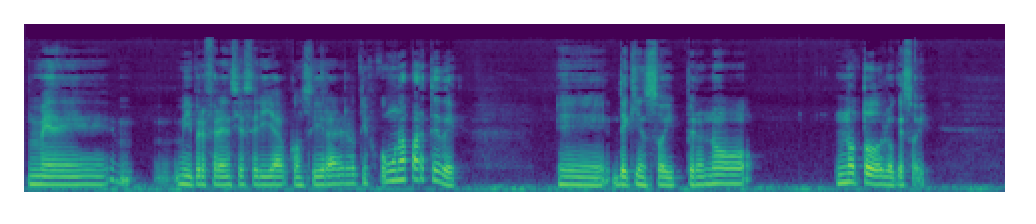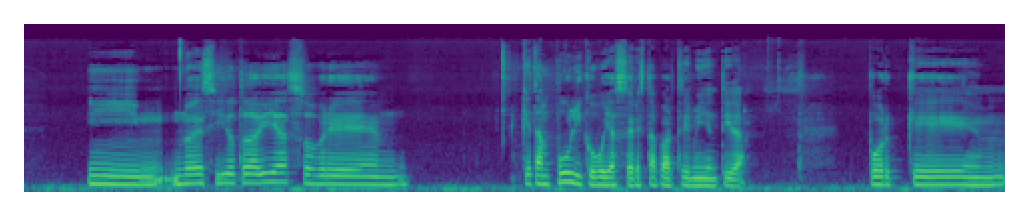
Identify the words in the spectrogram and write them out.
me, mi preferencia sería considerar el autismo como una parte de, eh, de quien soy, pero no, no todo lo que soy. Y no he decidido todavía sobre mm, qué tan público voy a hacer esta parte de mi identidad. Porque mm,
